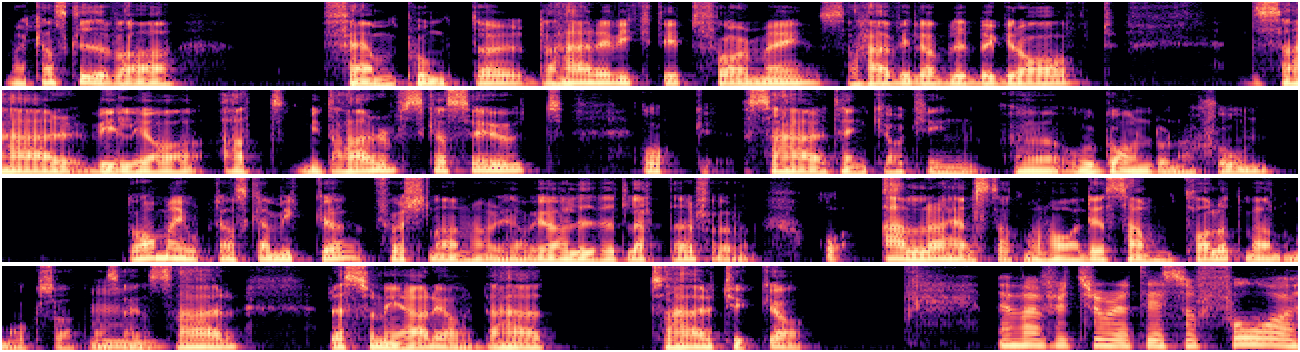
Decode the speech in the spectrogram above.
man kan skriva fem punkter. Det här är viktigt för mig, så här vill jag bli begravd, så här vill jag att mitt arv ska se ut och så här tänker jag kring uh, organdonation. Då har man gjort ganska mycket för sina anhöriga och göra livet lättare för dem. Och allra helst att man har det samtalet med dem också, att man mm. säger så här resonerar jag, det här, så här tycker jag. Men varför tror du att det är så få,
